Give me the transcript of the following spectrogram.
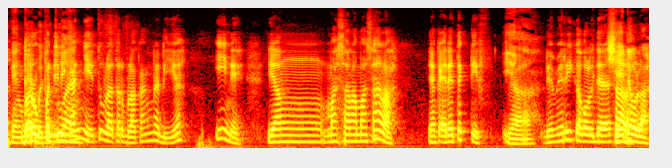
yang baru pendidikannya itu latar belakangnya dia ini yang masalah-masalah yang kayak detektif Iya. di Amerika kalau tidak Shadow salah. lah.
